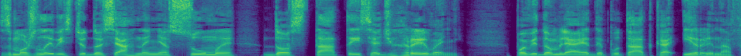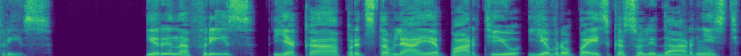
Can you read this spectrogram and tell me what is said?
з можливістю досягнення суми до 100 тисяч гривень, повідомляє депутатка Ірина Фріс. Ірина Фріс, яка представляє партію Європейська Солідарність,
